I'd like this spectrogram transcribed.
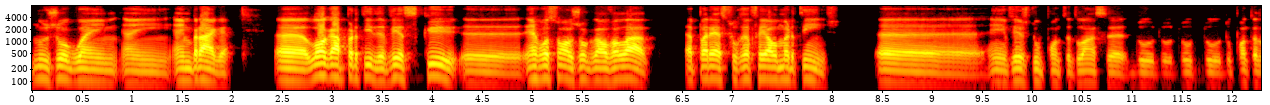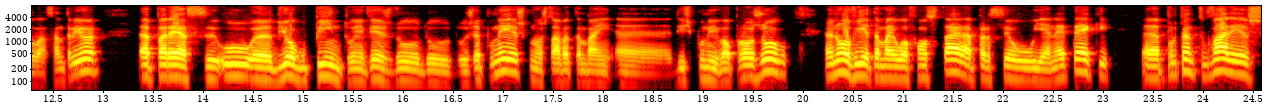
no jogo em, em, em Braga. Uh, logo à partida vê-se que, em relação ao jogo de Alvalade, aparece o Rafael Martins em vez do ponta de lança do, do, do, do ponta de lança anterior aparece o uh, Diogo Pinto em vez do, japonês, que não estava também uh, disponível para o jogo. Uh, não havia também o Afonso Taira, apareceu o Ianeteki. Portanto, várias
